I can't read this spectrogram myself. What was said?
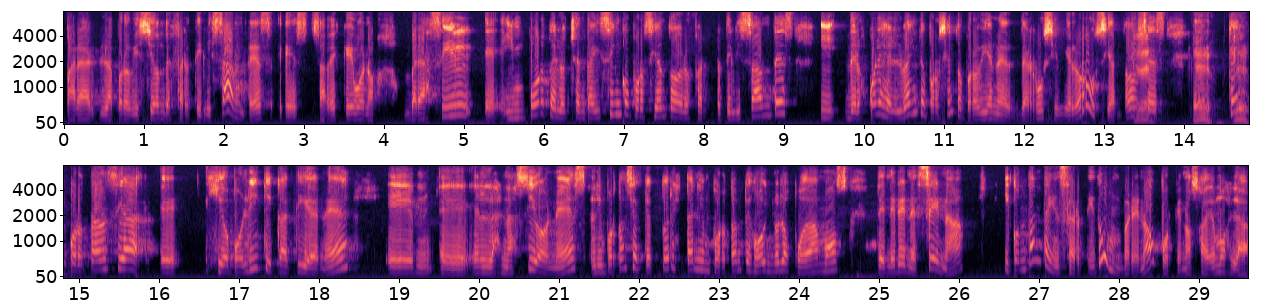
para la provisión de fertilizantes. Es, Sabes que, bueno, Brasil eh, importa el 85% de los fertilizantes y de los cuales el 20% proviene de Rusia y Bielorrusia. Entonces, eh, ¿qué importancia eh, geopolítica tiene? en las naciones, la importancia que actores tan importantes hoy no los podamos tener en escena, y con tanta incertidumbre, ¿no? Porque no sabemos la,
